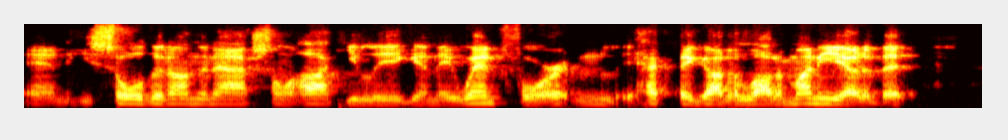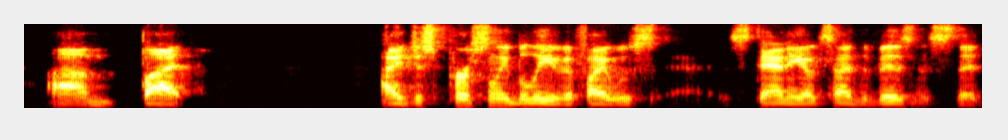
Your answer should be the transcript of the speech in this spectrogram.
and he sold it on the National Hockey League and they went for it and heck they got a lot of money out of it. Um, but I just personally believe if I was standing outside the business that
